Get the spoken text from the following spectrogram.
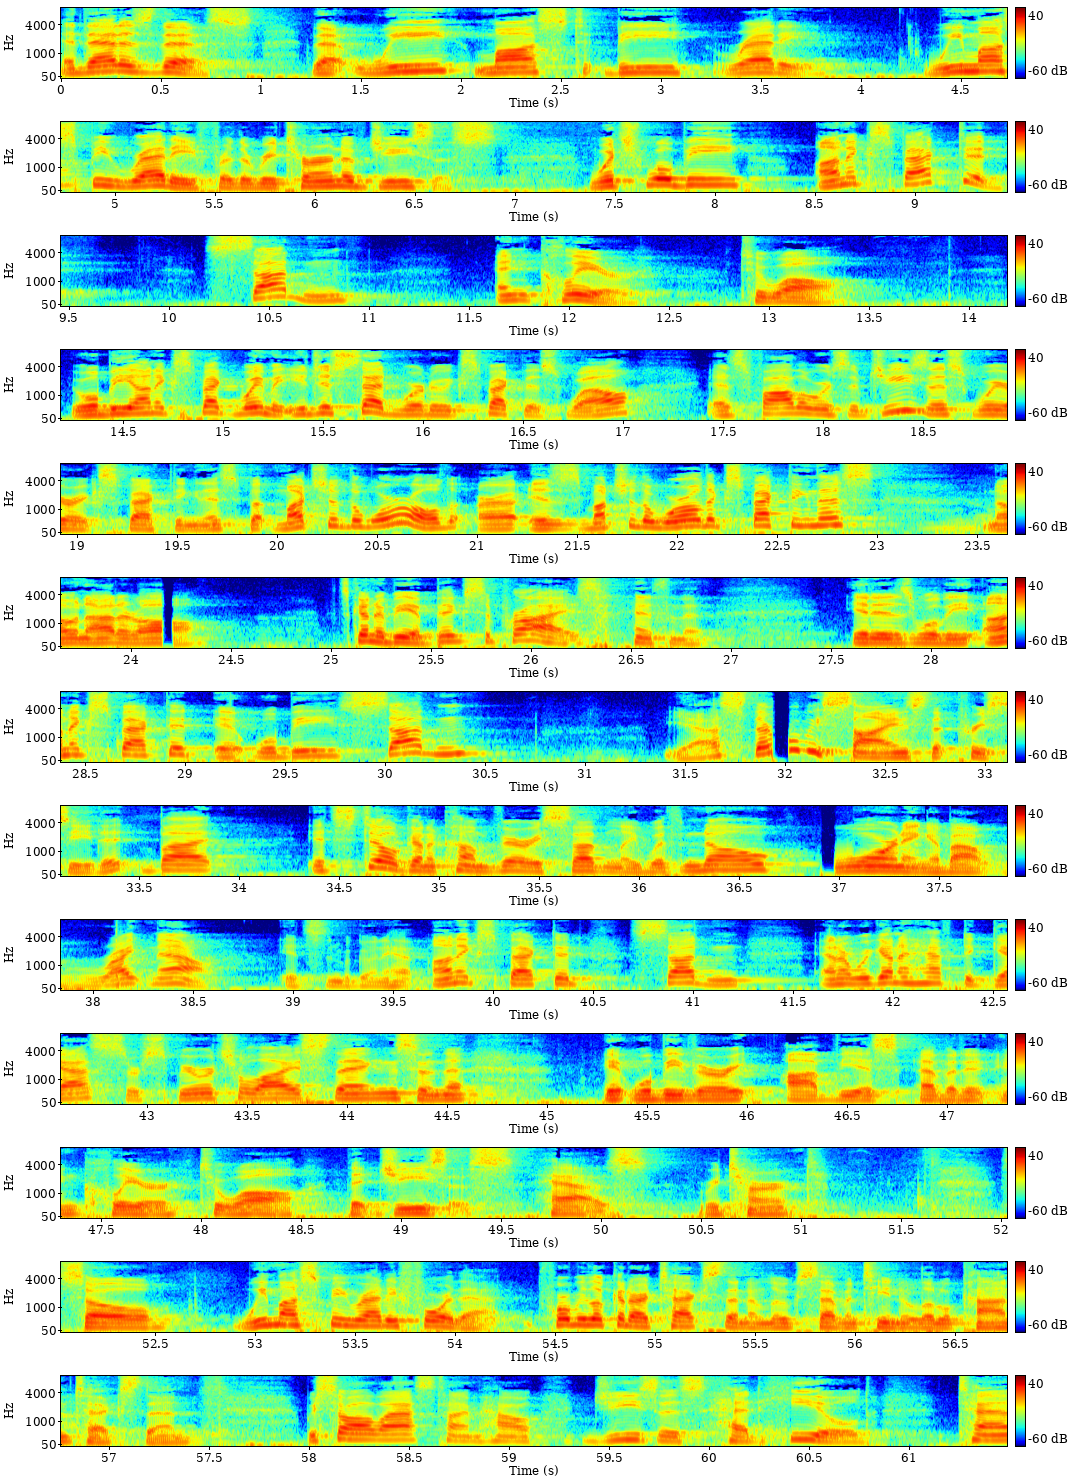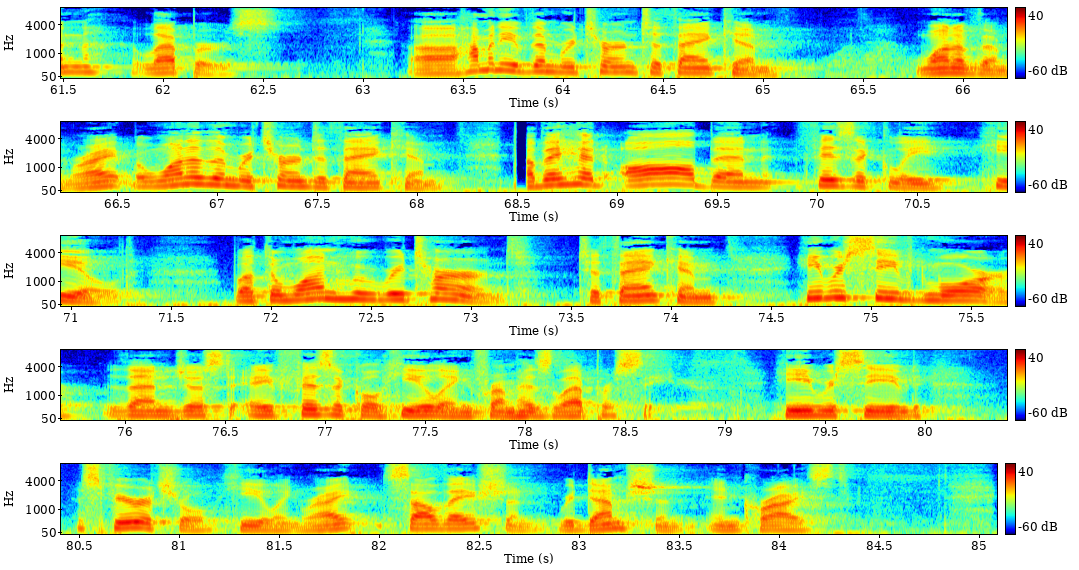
And that is this that we must be ready. We must be ready for the return of Jesus, which will be unexpected, sudden, and clear to all. It will be unexpected. Wait a minute, you just said we're to expect this. Well, as followers of Jesus, we are expecting this, but much of the world are, is much of the world expecting this? No, not at all. It's going to be a big surprise, isn't it? It is will be unexpected, it will be sudden. Yes, there will be signs that precede it, but it's still going to come very suddenly with no warning about right now. It's going to have unexpected, sudden, and are we going to have to guess or spiritualize things? And uh, it will be very obvious, evident, and clear to all that Jesus has returned. So we must be ready for that. Before we look at our text, then in Luke 17, a little context then. We saw last time how Jesus had healed 10 lepers. Uh, how many of them returned to thank him? One of them, right? But one of them returned to thank him. Now, they had all been physically healed. But the one who returned to thank him, he received more than just a physical healing from his leprosy. He received spiritual healing, right? Salvation, redemption in Christ.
